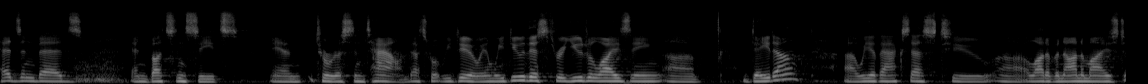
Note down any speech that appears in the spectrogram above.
heads in beds and butts in seats and tourists in town. That's what we do. And we do this through utilizing uh, data. Uh, we have access to uh, a lot of anonymized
